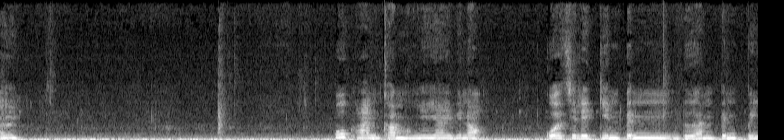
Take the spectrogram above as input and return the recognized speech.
อืม ปุ๊บพันคำมึงใหญ่ๆพี่น้องกลัวจะได้กินเป็นเดือนเป็นปี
